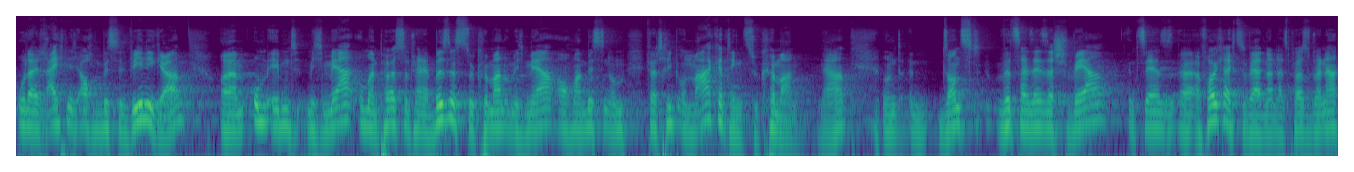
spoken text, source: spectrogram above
oder reicht nicht auch ein bisschen weniger, ähm, um eben mich mehr um mein Personal Trainer Business zu kümmern, um mich mehr auch mal ein bisschen um Vertrieb und Marketing zu kümmern, ja, und äh, sonst wird es halt sehr, sehr schwer, sehr äh, erfolgreich zu werden dann als Personal Trainer,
